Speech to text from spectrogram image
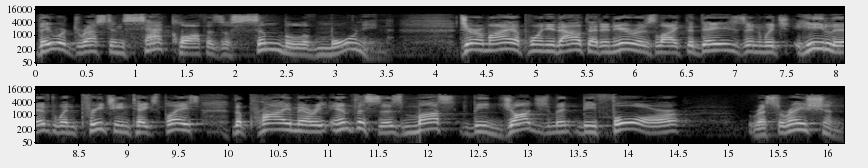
They were dressed in sackcloth as a symbol of mourning. Jeremiah pointed out that in eras like the days in which he lived, when preaching takes place, the primary emphasis must be judgment before restoration.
